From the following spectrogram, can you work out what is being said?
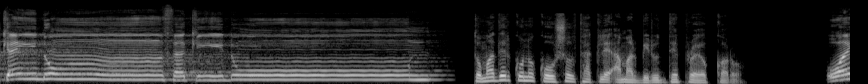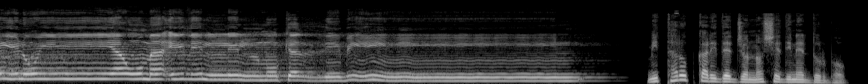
كيد فكيدون তোমাদের কোনো কৌশল থাকলে আমার বিরুদ্ধে প্রয়োগ করো। মিথ্যারোপকারীদের জন্য সেদিনের দুর্ভোগ।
